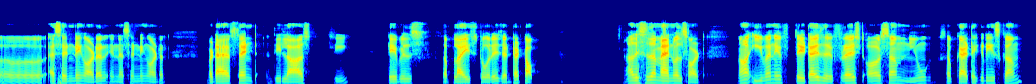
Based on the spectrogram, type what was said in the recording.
uh, ascending order in ascending order but I have sent the last three tables supply storage at the top. Now this is a manual sort. Now even if data is refreshed or some new subcategories come,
